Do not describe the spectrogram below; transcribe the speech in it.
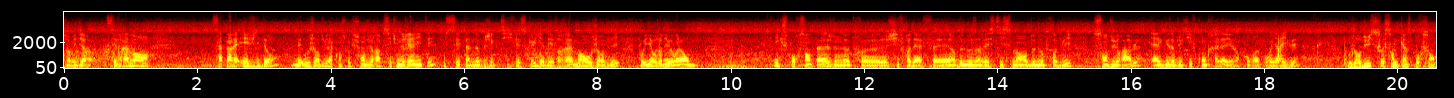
J'ai envie de dire, c'est vraiment, ça paraît évident, mais aujourd'hui la construction durable, c'est une réalité ou c'est un objectif? Est-ce qu'il y a des vraiment aujourd'hui, vous pouvez dire aujourd'hui, ben voilà, on- X pourcentage de notre euh, chiffre d'affaires, de nos investissements, de nos produits sont durables et avec des objectifs concrets d'ailleurs pour, euh, pour y arriver. Aujourd'hui, 75%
